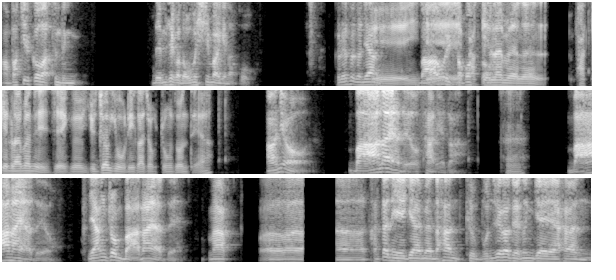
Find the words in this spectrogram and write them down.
안 바뀔 것 같은 능- 냄새가 너무 심하게 나고. 그래서 그냥 예, 마음을 접었어. 바뀌려면은 바뀌려면은 이제 그 유적이 우리 가족 정도는 돼야. 아니요. 많아야 돼요, 사례가. 아, 많아야 돼요. 그냥 좀 많아야 돼. 막, 어, 어, 간단히 얘기하면 한, 그 문제가 되는 게 한,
